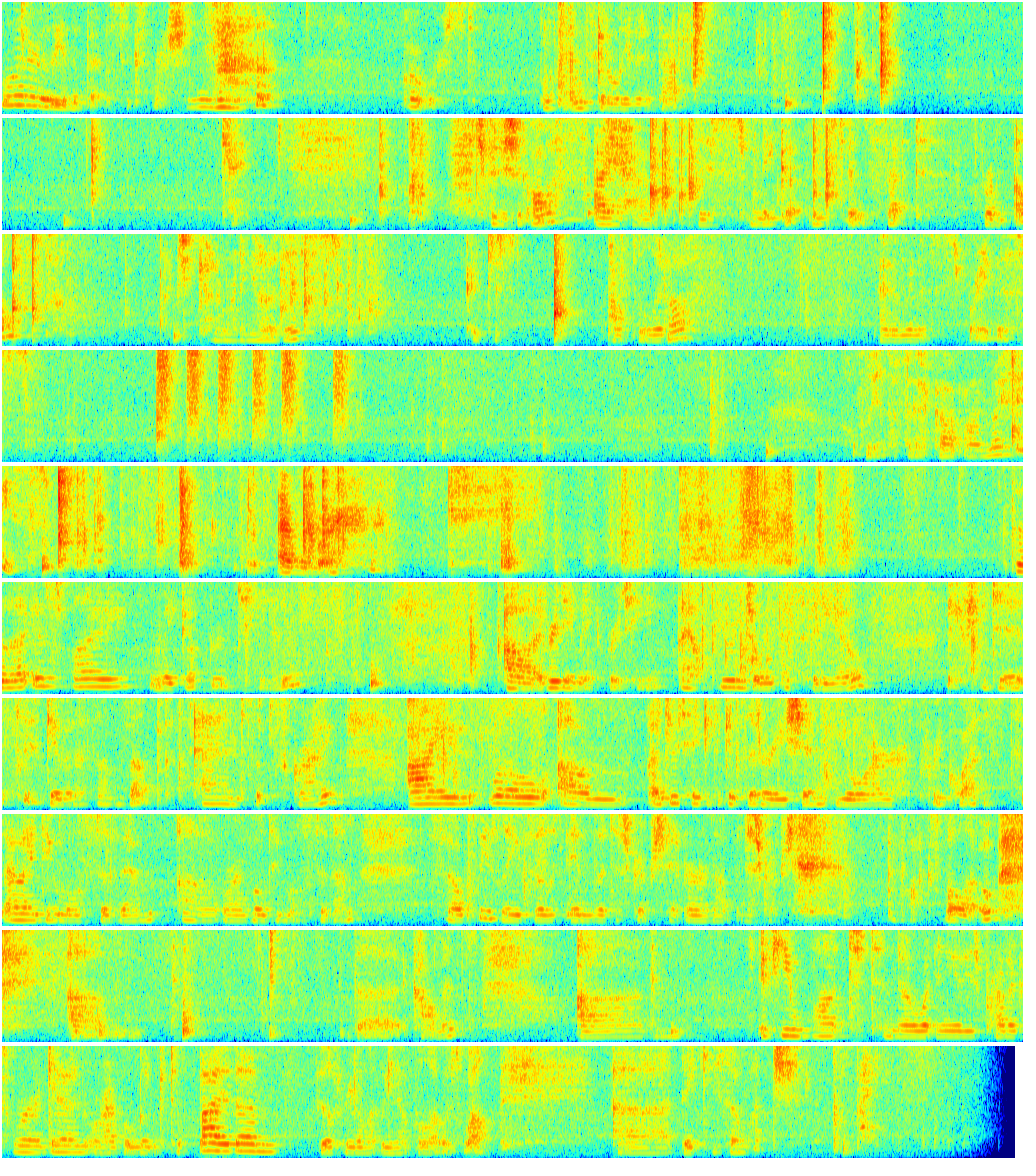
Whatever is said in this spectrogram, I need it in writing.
literally the best expressions. or worst. Okay, I'm just gonna leave it at that. Okay. To finish it off, I have this makeup mist and set from e.l.f. I'm actually kind of running out of this. I just pop the lid off and I'm going to spray this hopefully enough of that got on my face. It's everywhere. so that is my makeup routine. Uh, everyday makeup routine. I hope you enjoyed this video. If you did, please give it a thumbs up and subscribe. I will, um, I do take into consideration your requests and I do most of them, uh, or I will do most of them. So please leave those in the description, or not the description, box below, um, the comments. Um, if you want to know what any of these products were again or have a link to buy them, feel free to let me know below as well. Uh, thank you so much. Bye.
